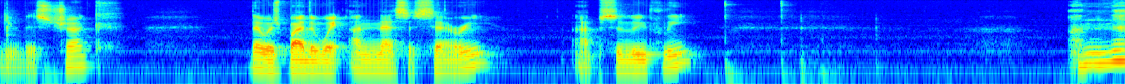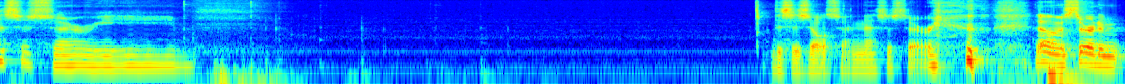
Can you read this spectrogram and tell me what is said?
give this check. That was, by the way, unnecessary. Absolutely. Unnecessary. This is also unnecessary. now I started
